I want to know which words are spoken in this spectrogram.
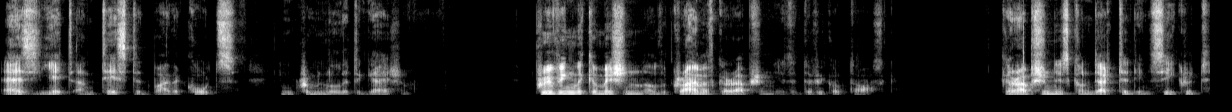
as yet untested by the courts in criminal litigation. Proving the commission of the crime of corruption is a difficult task. Corruption is conducted in secret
